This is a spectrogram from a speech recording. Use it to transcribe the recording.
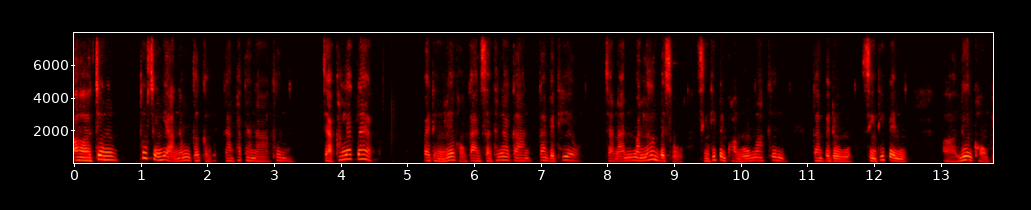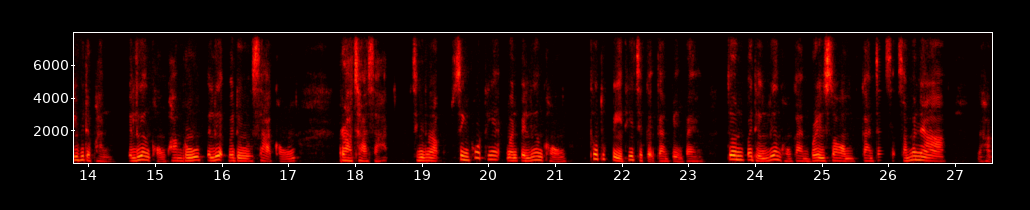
อ่อจนทุกสิ่งอย่างนั้นมันก็เกิดการพัฒนาขึ้น จากครั้งแรก ๆ ไปถึงเรื่องของการสันทนาการการไปเที่ยว จากนั้นมันเริ่มไปสู่สิ่งที่เป็นความรู้มากขึ้น การไปดูสิ่งที่เป็นเรื่องของพิพิธภัณฑ์ เป็นเรื่องของความรู้เป็นเรื่องไปดูศาสตร์ของราชาศาสตร์ สิ่งสิ่งพวกนี้มันเป็นเรื่องของทุกๆปีที่จะเกิดการเปลี่ยนแปลง จนไปถึงเรื่องของการ brainstorm การจัดสัมมนานะคะ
